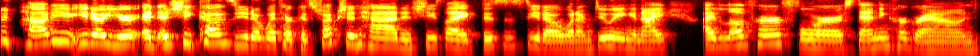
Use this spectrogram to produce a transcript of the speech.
how do you, you know, you're and, and she comes, you know, with her construction hat and she's like, this is, you know, what I'm doing. And I I love her for standing her ground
